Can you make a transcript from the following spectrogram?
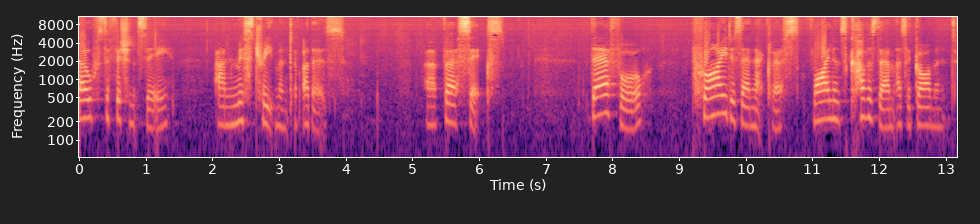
self sufficiency, and mistreatment of others. Uh, verse 6 Therefore, pride is their necklace, violence covers them as a garment.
